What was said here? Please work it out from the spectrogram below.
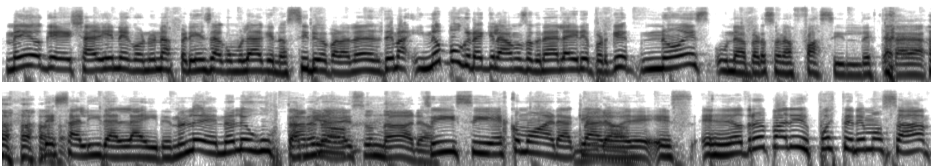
medio que ya viene con una experiencia acumulada que nos sirve para hablar del tema. Y no puedo creer que la vamos a tener al aire porque no es una persona fácil de estar a- de salir al aire. No le, no le gusta. Ah, no, mira, no. es onda Ara. Sí, sí, es como Ara, claro. Eh, Es, es de otro par y después tenemos a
